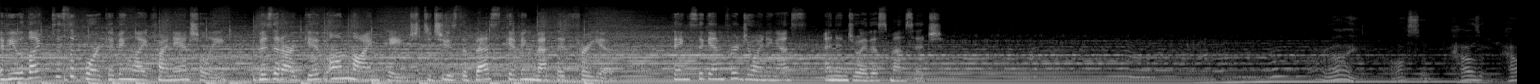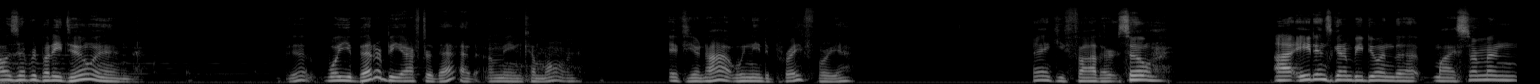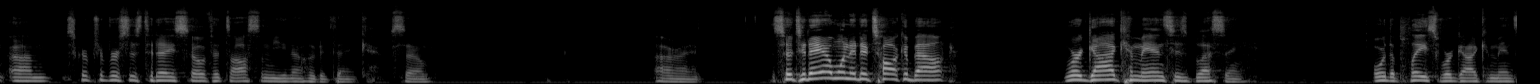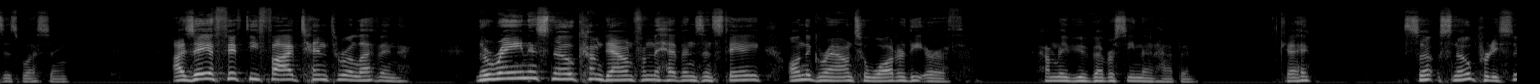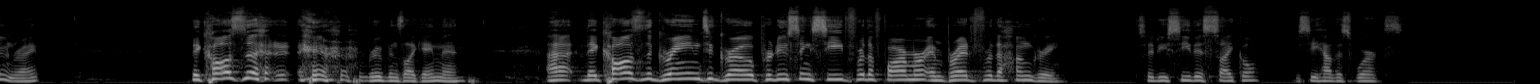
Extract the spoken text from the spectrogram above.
If you would like to support Giving Light financially, visit our Give Online page to choose the best giving method for you. Thanks again for joining us and enjoy this message. All right, awesome. How's how is everybody doing? Good. Well, you better be after that. I mean, come on. If you're not, we need to pray for you. Thank you, Father. So, uh, Aiden's going to be doing the my sermon um, scripture verses today. So, if it's awesome, you know who to thank. So, all right. So today I wanted to talk about where God commands His blessing, or the place where God commands His blessing. Isaiah 55, 10 through 11. The rain and snow come down from the heavens and stay on the ground to water the earth. How many of you have ever seen that happen? Okay. So, snow pretty soon, right? They cause the, Reuben's like, Amen. Uh, they cause the grain to grow, producing seed for the farmer and bread for the hungry. So, do you see this cycle? You see how this works?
